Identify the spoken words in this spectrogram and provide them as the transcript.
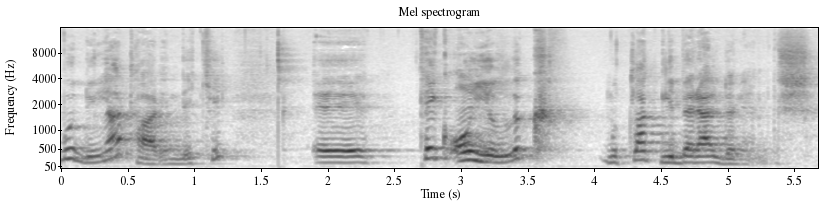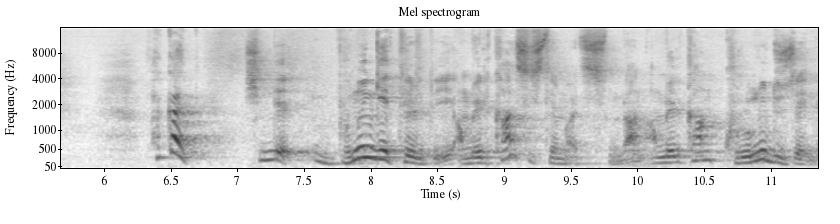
bu dünya tarihindeki e, tek 10 yıllık mutlak liberal dönemdir. Fakat Şimdi bunun getirdiği Amerikan sistemi açısından, Amerikan kurulu düzeni,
